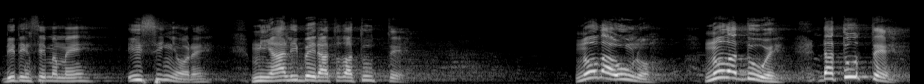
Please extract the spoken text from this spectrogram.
Dite insieme a me, il Signore mi ha liberato da tutte. Non da uno, non da due, da tutte.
